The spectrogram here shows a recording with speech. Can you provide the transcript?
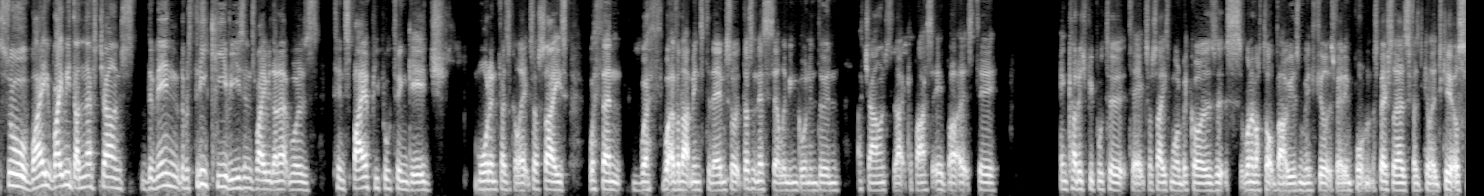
So why why we done this challenge? The main there was three key reasons why we done it was to inspire people to engage more in physical exercise within with whatever that means to them. So it doesn't necessarily mean going and doing a challenge to that capacity, but it's to encourage people to to exercise more because it's one of our top values and we feel it's very important, especially as physical educators.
